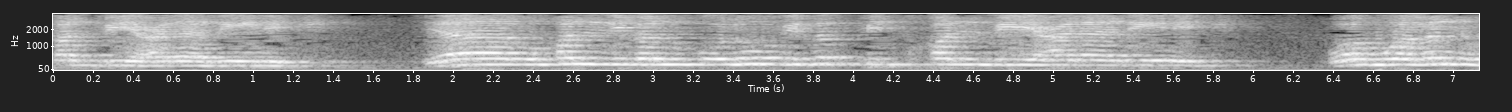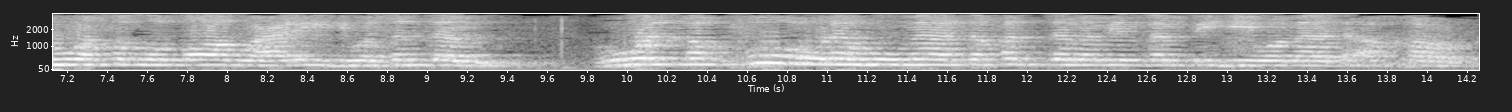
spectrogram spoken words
قلبي على دينك. يا مقلب القلوب ثبت قلبي على دينك وهو من هو صلى الله عليه وسلم. هو المغفور له ما تقدم من ذنبه وما تأخر.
